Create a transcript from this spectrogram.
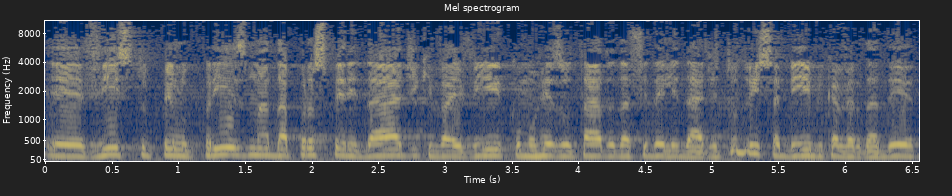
é visto pelo prisma da prosperidade que vai vir como resultado da fidelidade. Tudo isso é bíblica, é verdadeiro.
